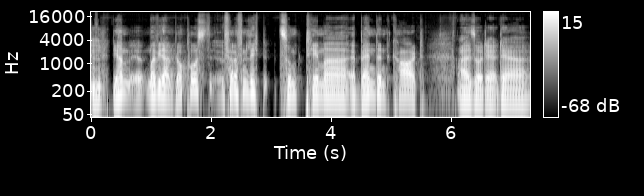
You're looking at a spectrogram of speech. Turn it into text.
Mhm. Die haben äh, mal wieder einen Blogpost veröffentlicht zum Thema Abandoned Card. Also der, der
